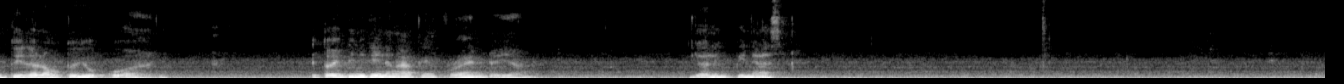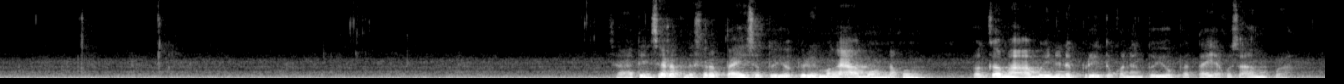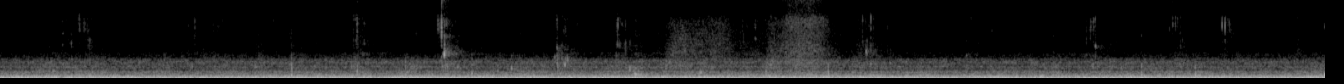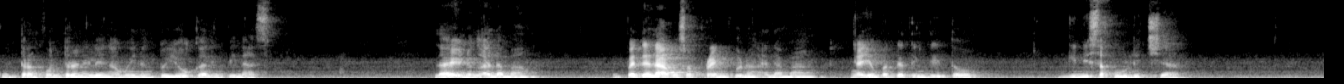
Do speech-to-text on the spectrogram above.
Kunti na lang tuyo ko ay. Ito ay binigay ng aking friend. Ayan. Galing Pinas. Sa atin, sarap na sarap tayo sa tuyo. Pero yung mga amo, naku, pagka maamoy na nagpreto ka ng tuyo, patay ako sa amo ko. Kontrang-kontra nila yung amoy ng tuyo, galing Pinas. Layo ng alamang. Nagpadala ako sa friend ko ng alamang. Ngayon, pagdating dito, ginisa kulit siya.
